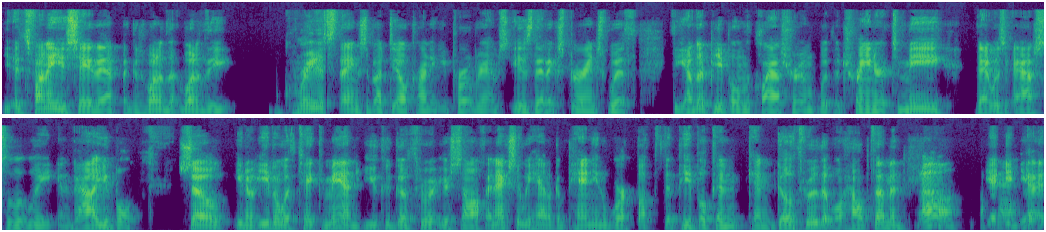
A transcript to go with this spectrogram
It's funny you say that because one of the one of the greatest things about Dale Carnegie programs is that experience with the other people in the classroom, with the trainer. To me, that was absolutely invaluable. So, you know, even with Take Command, you could go through it yourself. And actually, we have a companion workbook that people can can go through that will help them. And oh, okay. yeah,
